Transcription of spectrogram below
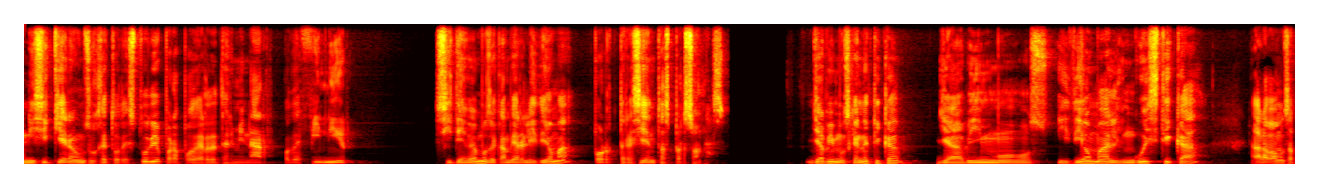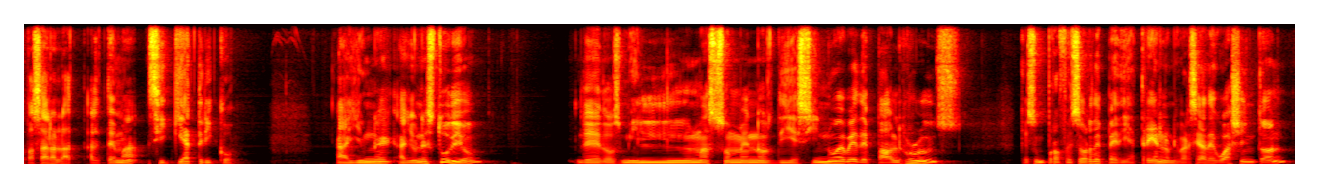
ni siquiera un sujeto de estudio para poder determinar o definir si debemos de cambiar el idioma por 300 personas. Ya vimos genética, ya vimos idioma, lingüística. Ahora vamos a pasar al tema psiquiátrico. Hay un, hay un estudio de 2000 más o menos 19 de Paul Ruse, que es un profesor de pediatría en la Universidad de Washington,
